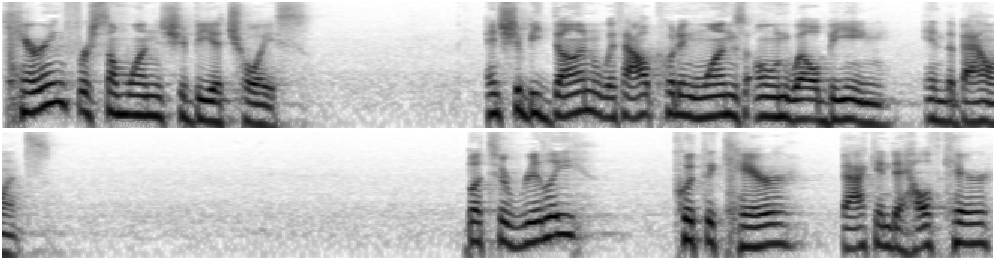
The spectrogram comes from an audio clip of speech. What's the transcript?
Caring for someone should be a choice and should be done without putting one's own well being in the balance. But to really put the care back into healthcare,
